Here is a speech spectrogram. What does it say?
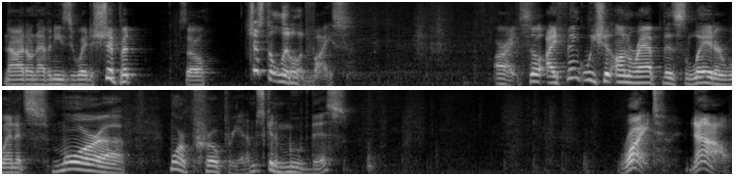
now I don't have an easy way to ship it. So, just a little advice. Alright, so I think we should unwrap this later when it's more, uh, more appropriate. I'm just going to move this. Right, now,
